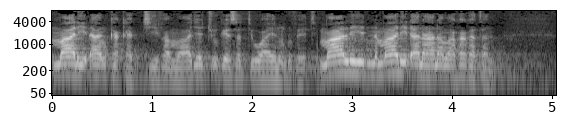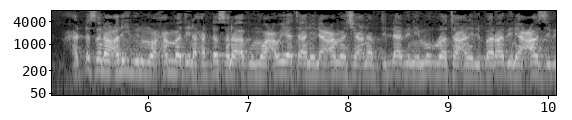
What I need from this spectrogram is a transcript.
مالي الآن ككتشيفما جتشو كيستي واين رفيت مالي مالي الآن أنا ما ككتن حدثنا علي بن محمد حدثنا أبو معاوية عن الأعمش عن عبد الله بن مرة عن البراء بن عازب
